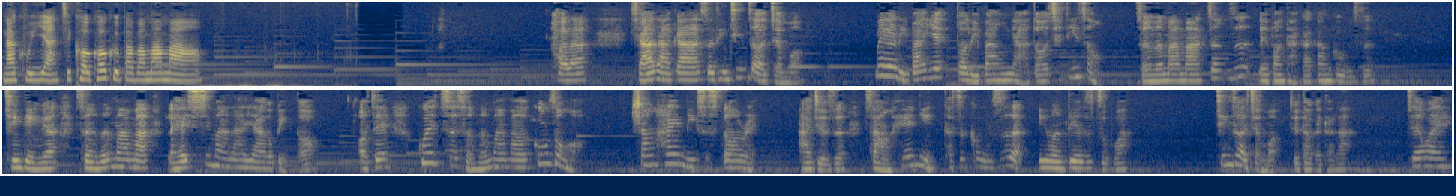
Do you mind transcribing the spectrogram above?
㑚可以啊，去考考看爸爸妈妈哦。好了，谢谢大家收听今朝的节目。每个礼拜一到礼拜五夜到七点钟，晨晨妈妈准时来帮大家讲故事。请订阅晨晨妈妈辣海喜马拉雅的频道，或者关注晨晨妈妈的公众号“上海人 story”，也就是上海人特子故事的英文单词组合。今朝节目就到搿搭啦，再会。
